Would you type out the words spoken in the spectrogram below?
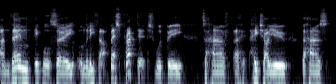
And then it will say underneath that best practice would be to have a HIU that has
